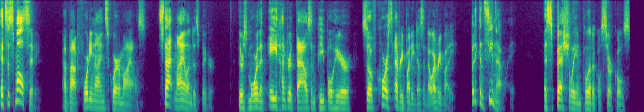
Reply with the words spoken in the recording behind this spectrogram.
It's a small city, about 49 square miles. Staten Island is bigger. There's more than 800,000 people here, so of course everybody doesn't know everybody. But it can seem that way, especially in political circles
